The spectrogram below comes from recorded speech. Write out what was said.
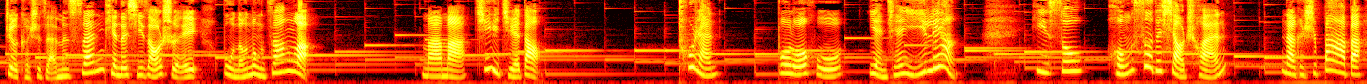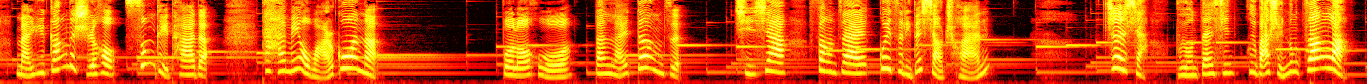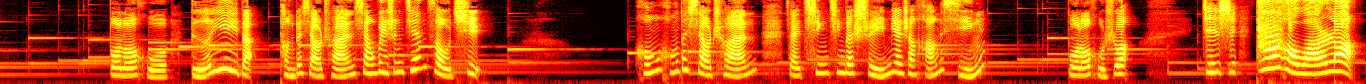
这可是咱们三天的洗澡水，不能弄脏了。”妈妈拒绝道。突然，菠萝虎眼前一亮，一艘红色的小船，那可是爸爸买浴缸的时候送给他的，他还没有玩过呢。波罗虎搬来凳子，取下放在柜子里的小船，这下不用担心会把水弄脏了。波罗虎得意的捧着小船向卫生间走去。红红的小船在清清的水面上航行。波罗虎说：“真是太好玩了。”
